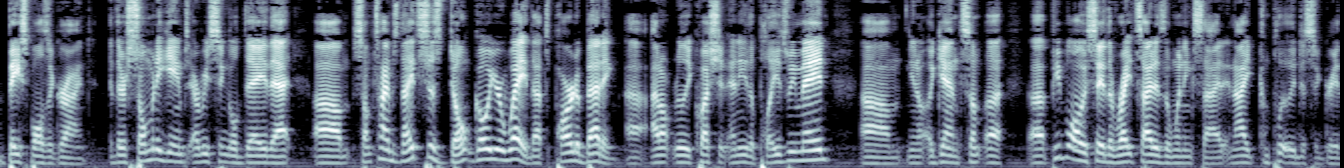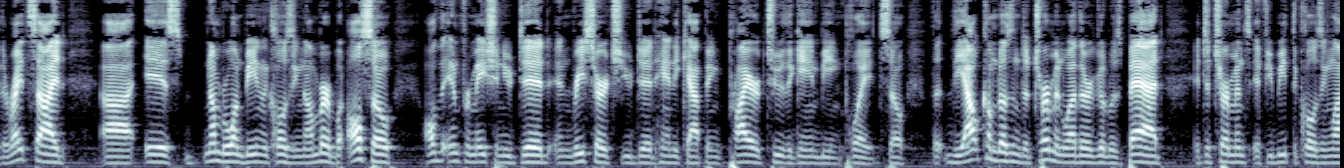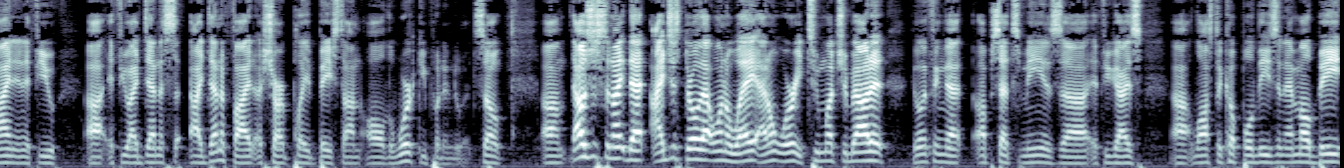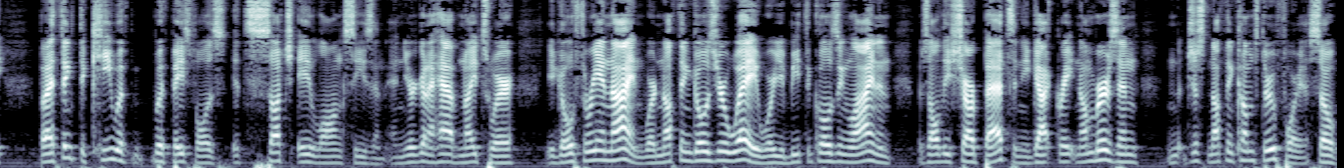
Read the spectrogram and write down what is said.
baseball's a grind. There's so many games every single day that um, sometimes nights just don't go your way. That's part of betting. Uh, I don't really question any of the plays we made. Um, you know, again, some uh, uh, people always say the right side is the winning side, and I completely disagree. The right side uh, is number one beating the closing number, but also all the information you did and research you did handicapping prior to the game being played. So the the outcome doesn't determine whether a good was bad. It determines if you beat the closing line and if you uh, if you identi- identified a sharp play based on all the work you put into it. So um, that was just a night that I just throw that one away. I don't worry too much about it. The only thing that upsets me is uh, if you guys uh, lost a couple of these in MLB. But I think the key with with baseball is it's such a long season, and you're going to have nights where you go three and nine, where nothing goes your way, where you beat the closing line, and there's all these sharp bets, and you got great numbers, and just nothing comes through for you. So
